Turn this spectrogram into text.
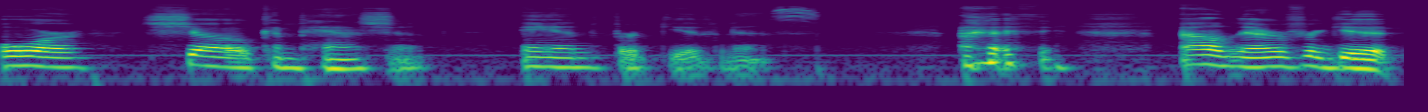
or show compassion and forgiveness? I'll never forget.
